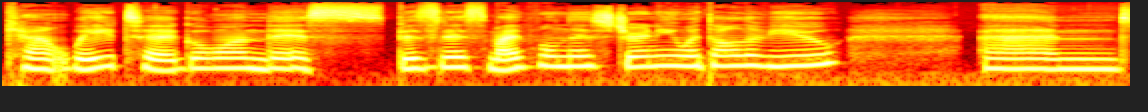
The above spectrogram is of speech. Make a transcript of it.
can't wait to go on this business mindfulness journey with all of you. And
